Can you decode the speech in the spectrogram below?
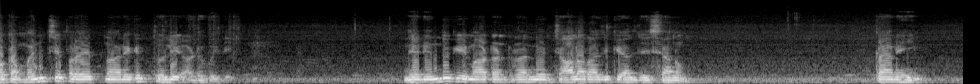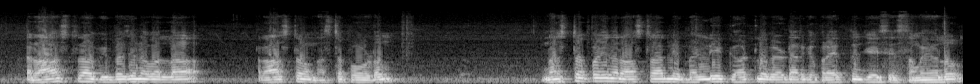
ఒక మంచి ప్రయత్నానికి తొలి అడుగు ఇది. నేను ఎందుకు ఈ మాట అంటున్నాను? నేను చాలా రాజకీయాలు చేశాను. కానీ రాష్ట్ర విభజన వల్ల రాష్ట్రం నష్టపోవడం నష్టపోయిన రాష్ట్రాన్ని మళ్ళీ ఘాట్లో వేయడానికి ప్రయత్నం చేసే సమయంలో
